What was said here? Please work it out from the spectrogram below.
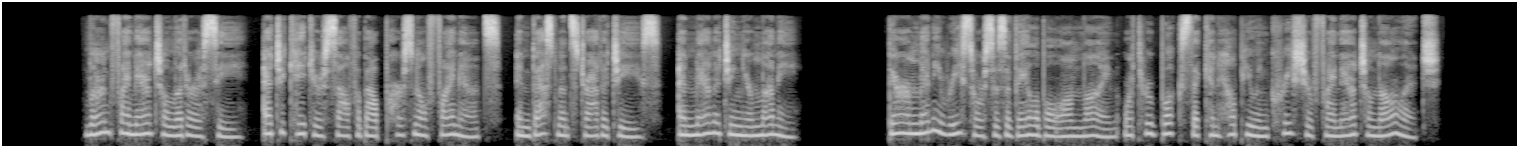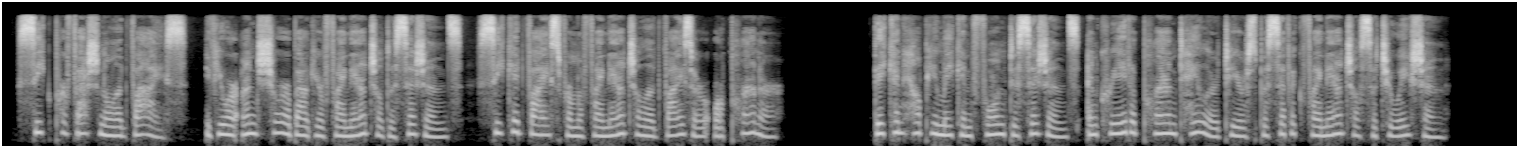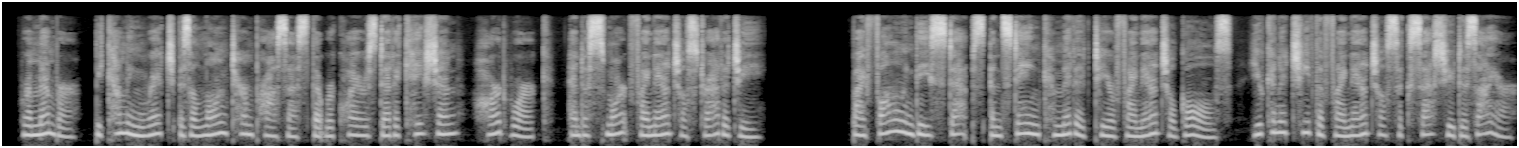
Learn financial literacy, educate yourself about personal finance, investment strategies, and managing your money. There are many resources available online or through books that can help you increase your financial knowledge. Seek professional advice, if you are unsure about your financial decisions, seek advice from a financial advisor or planner. They can help you make informed decisions and create a plan tailored to your specific financial situation. Remember, becoming rich is a long-term process that requires dedication, hard work, and a smart financial strategy. By following these steps and staying committed to your financial goals, you can achieve the financial success you desire.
